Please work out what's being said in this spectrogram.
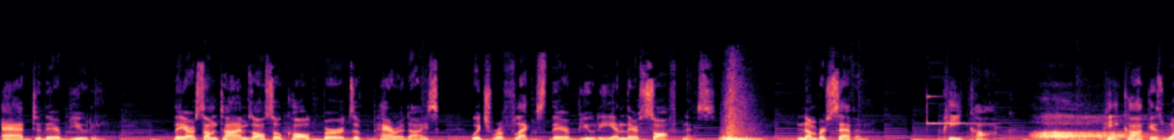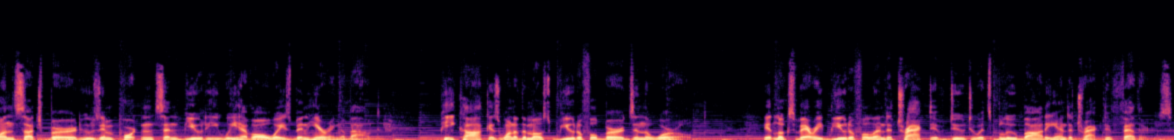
add to their beauty. They are sometimes also called birds of paradise which reflects their beauty and their softness. Number 7. Peacock. Aww. Peacock is one such bird whose importance and beauty we have always been hearing about. Peacock is one of the most beautiful birds in the world. It looks very beautiful and attractive due to its blue body and attractive feathers.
